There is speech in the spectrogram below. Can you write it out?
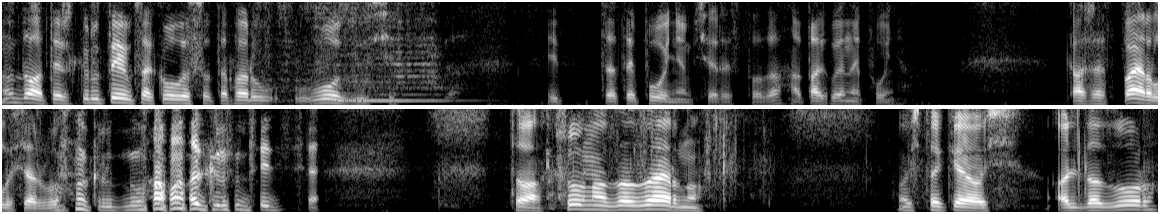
Ну да, ти ж крутив це колесо тепер у воздусі. І це ти поняв через то, да? А так би не поняв. Каже, вперлися ж, бо воно крутнуло, воно крутиться. Так, що в нас за зерно? Ось таке ось Альдазор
